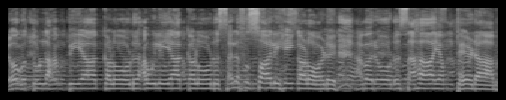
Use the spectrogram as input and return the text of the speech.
ലോകത്തുള്ള അമ്പിയാക്കളോട് ഔലിയാക്കളോട് സലഫ് സാലിഹീങ്ങളോട് അവരോട് സഹായം തേടാം.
